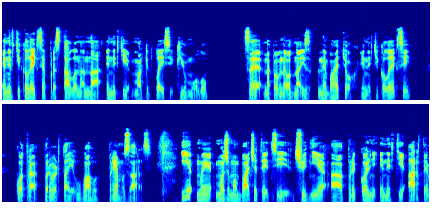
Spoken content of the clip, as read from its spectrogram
NFT колекція представлена на NFT маркетплейсі QMall. Це, напевне, одна із небагатьох NFT колекцій, котра перевертає увагу прямо зараз. І ми можемо бачити ці чудні, а, прикольні NFT арти,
